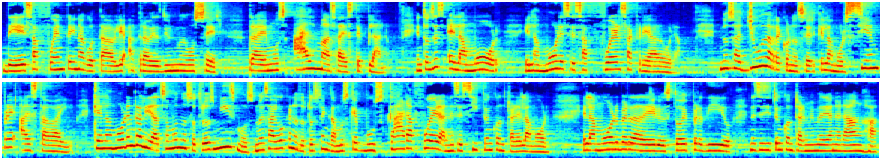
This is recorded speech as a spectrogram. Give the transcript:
de esa fuente inagotable a través de un nuevo ser traemos almas a este plano. Entonces el amor, el amor es esa fuerza creadora. Nos ayuda a reconocer que el amor siempre ha estado ahí, que el amor en realidad somos nosotros mismos, no es algo que nosotros tengamos que buscar afuera, necesito encontrar el amor, el amor verdadero, estoy perdido, necesito encontrar mi media naranja,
